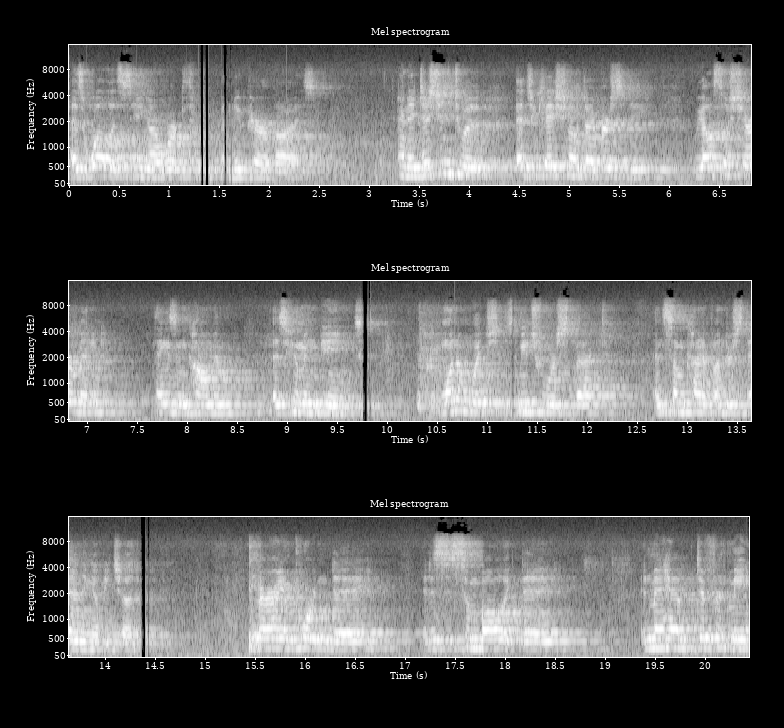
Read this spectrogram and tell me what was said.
as well as seeing our work through a new pair of eyes. In addition to educational diversity, we also share many things in common as human beings, one of which is mutual respect and some kind of understanding of each other. It's a very important day. It is a symbolic day. It may have different meaning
